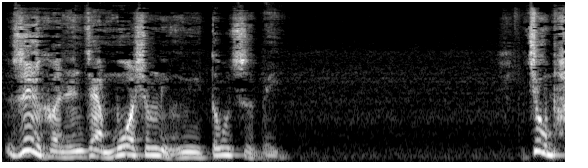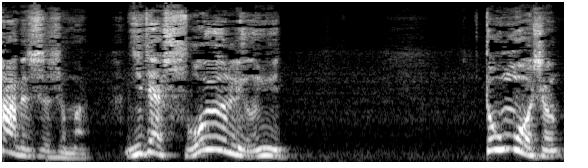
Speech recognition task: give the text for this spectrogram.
任何人在陌生领域都自卑，就怕的是什么？你在所有领域都陌生，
